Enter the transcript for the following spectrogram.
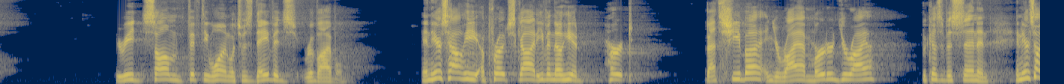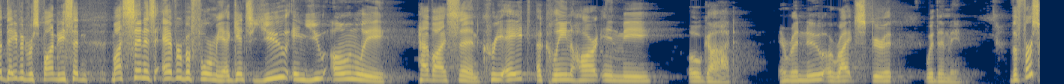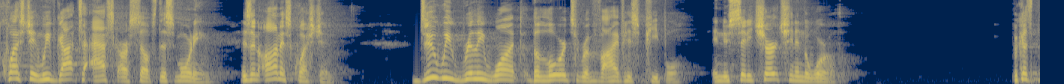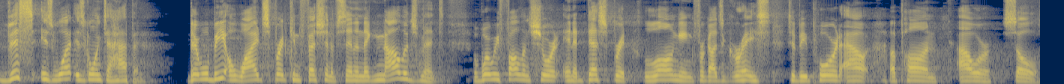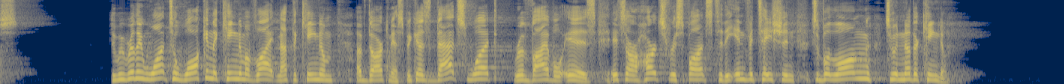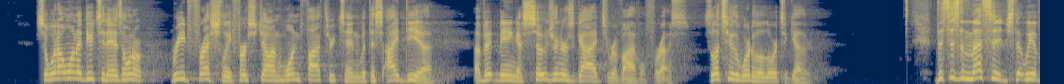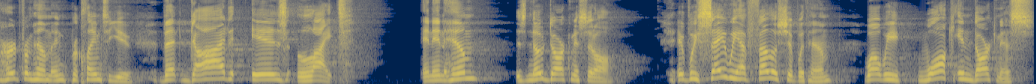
you read Psalm 51, which was David's revival. And here's how he approached God, even though he had hurt Bathsheba and Uriah murdered Uriah because of his sin. And, and here's how David responded He said, My sin is ever before me. Against you and you only have I sinned. Create a clean heart in me, O God, and renew a right spirit within me. The first question we've got to ask ourselves this morning is an honest question. Do we really want the Lord to revive his people in New City Church and in the world? Because this is what is going to happen. There will be a widespread confession of sin, an acknowledgement of where we've fallen short, and a desperate longing for God's grace to be poured out upon our souls. Do we really want to walk in the kingdom of light, not the kingdom of darkness? Because that's what revival is. It's our heart's response to the invitation to belong to another kingdom. So, what I want to do today is I want to read freshly 1 John 1 5 through 10 with this idea of it being a sojourner's guide to revival for us. So, let's hear the word of the Lord together. This is the message that we have heard from him and proclaimed to you that God is light, and in him is no darkness at all. If we say we have fellowship with him while we walk in darkness,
